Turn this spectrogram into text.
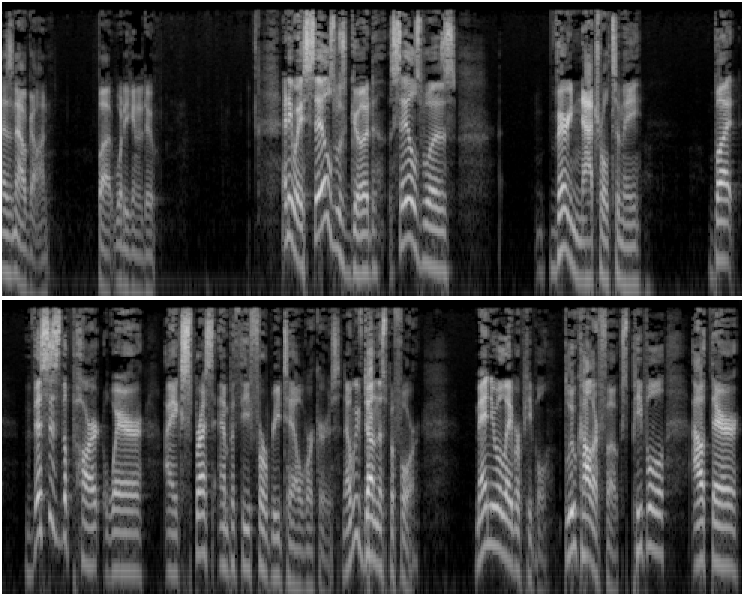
has now gone. But what are you going to do? Anyway, sales was good. Sales was very natural to me. But this is the part where I express empathy for retail workers. Now, we've done this before. Manual labor people, blue collar folks, people out there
